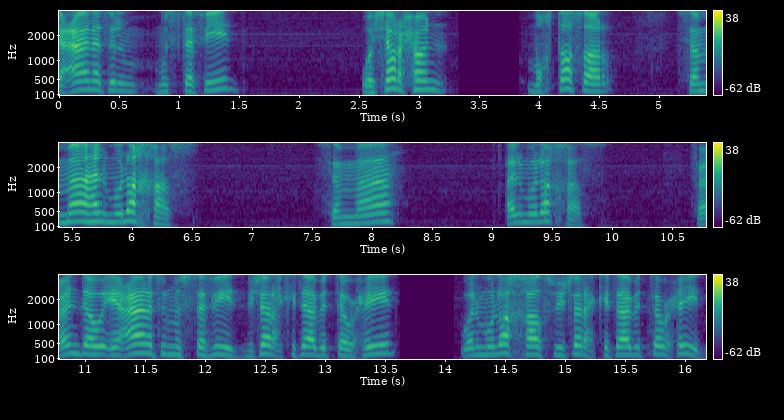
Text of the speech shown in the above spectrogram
إعانة المستفيد وشرح مختصر سماه الملخص سماه الملخص. فعنده إعانة المستفيد بشرح كتاب التوحيد والملخص في شرح كتاب التوحيد.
